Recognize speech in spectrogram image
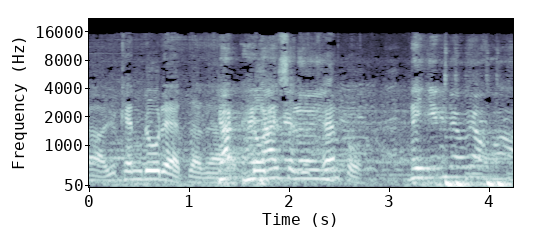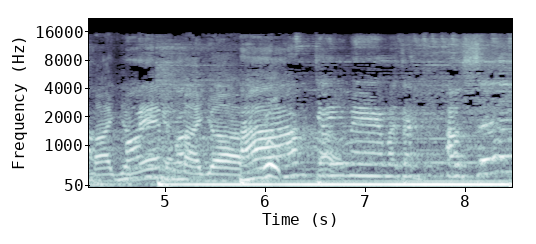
yeah you can do that and ยัด uh, ให้ได้ donate เล to ย the temple ได้ยินแว่วๆว่า By your มาได้ name ยิน and ว่า by your ต group ามใจแม่มาจากเอาเส้น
